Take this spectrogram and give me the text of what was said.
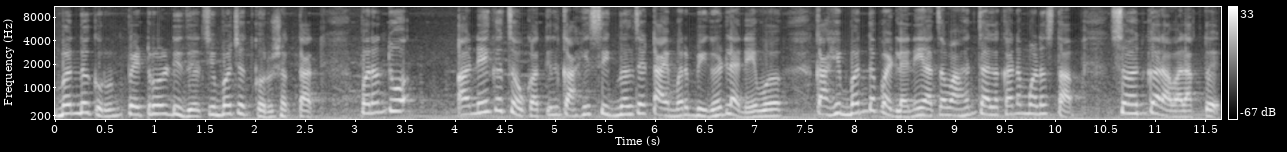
बंद करून पेट्रोल डिझेलची बचत करू शकतात. परंतु अनेक चौकातील काही सिग्नलचे टायमर बिघडल्याने व काही बंद पडल्याने याचा वाहन चालकांना मनस्ताप सहन करावा लागतोय.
